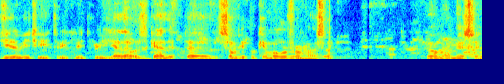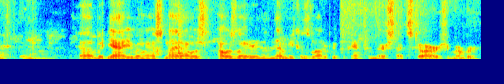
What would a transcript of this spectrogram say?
GWT 333. Yeah, that was the guy that uh, some people came over from last night. Who am I missing? Uh, but yeah, even last night I was I was later than them because a lot of people came from their sites to ours. Remember?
